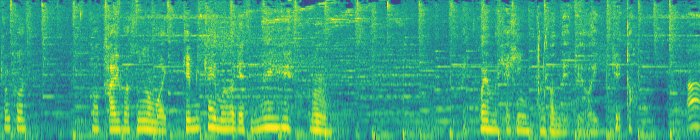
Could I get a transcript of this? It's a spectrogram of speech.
人と会話するのも行ってみたいものですね。うん、はい、これも写真とどめておいてと。ああ。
